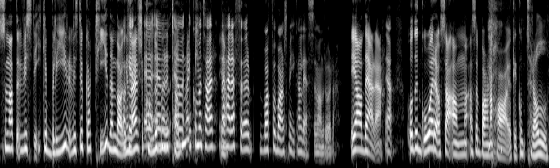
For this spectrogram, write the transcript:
Sånn at hvis det ikke blir Hvis du ikke har tid den dagen okay, der, så kan du bare ta den vekk. En kommentar. Det her er for barn som ikke kan lese, med andre ord. da. Ja, det er det. Ja. Og det går også an Altså, barna har jo ikke kontroll,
